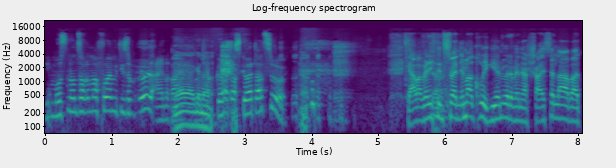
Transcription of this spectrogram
Die mussten uns auch immer vorher mit diesem Öl einreiben. Ja, ja, genau. Ich habe gehört, das gehört dazu. Ja, aber wenn ich Ja. den Sven immer korrigieren würde, wenn er Scheiße labert,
